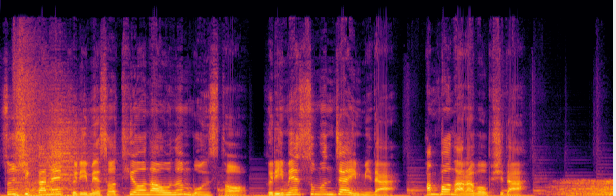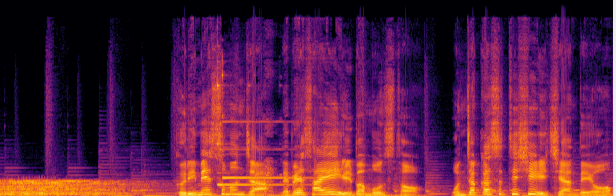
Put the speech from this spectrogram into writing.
순식간에 그림에서 튀어나오는 몬스터, 그림의 숨은 자입니다. 한번 알아봅시다. 그림의 숨은 자, 레벨 4의 일반 몬스터. 원작과 스탯이 일치한데요.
